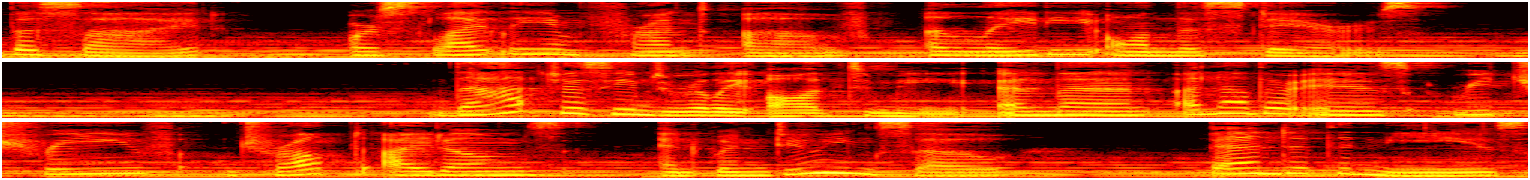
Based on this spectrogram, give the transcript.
beside or slightly in front of a lady on the stairs that just seems really odd to me. And then another is retrieve dropped items, and when doing so, bend at the knees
